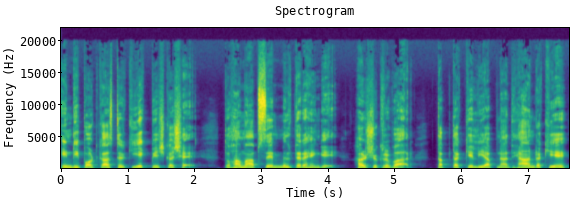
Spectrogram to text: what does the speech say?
इंडी पॉडकास्टर की एक पेशकश है। तो हम आपसे मिलते रहेंगे हर शुक्रवार। तब तक के लिए अपना ध्यान रखिए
